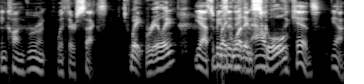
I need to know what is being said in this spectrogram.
incongruent with their sex. wait, really? Yeah, so basically, Like what, in school? the kids. Yeah,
